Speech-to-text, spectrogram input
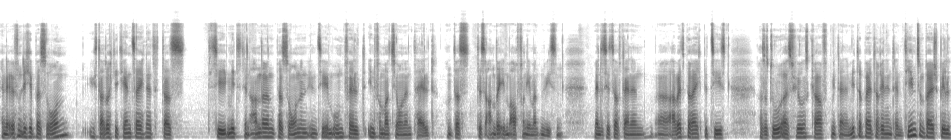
Eine öffentliche Person ist dadurch gekennzeichnet, dass sie mit den anderen Personen in ihrem Umfeld Informationen teilt und dass das andere eben auch von jemandem wissen. Wenn du es jetzt auf deinen äh, Arbeitsbereich beziehst, also du als Führungskraft mit deinen Mitarbeiterinnen, deinem Team zum Beispiel,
